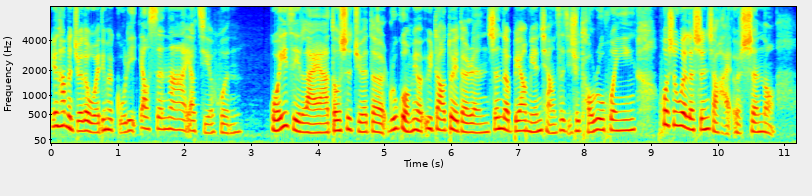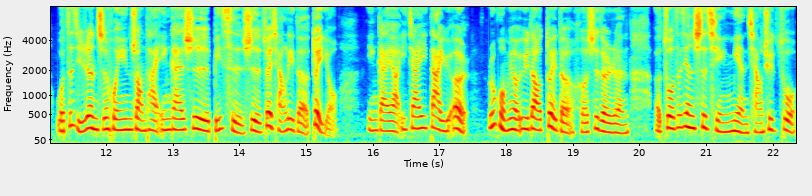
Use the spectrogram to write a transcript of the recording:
因为他们觉得我一定会鼓励要生啊，要结婚。我一直以来啊，都是觉得如果没有遇到对的人，真的不要勉强自己去投入婚姻，或是为了生小孩而生哦。我自己认知婚姻状态应该是彼此是最强力的队友，应该要一加一大于二。”如果没有遇到对的合适的人，呃，做这件事情勉强去做，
